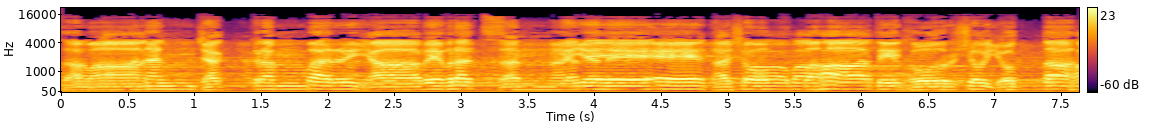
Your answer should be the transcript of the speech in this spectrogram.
समानम् चक्रम् पर्याविवृत्सन्नयेतशो वहाति धूर्षु युक्तः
